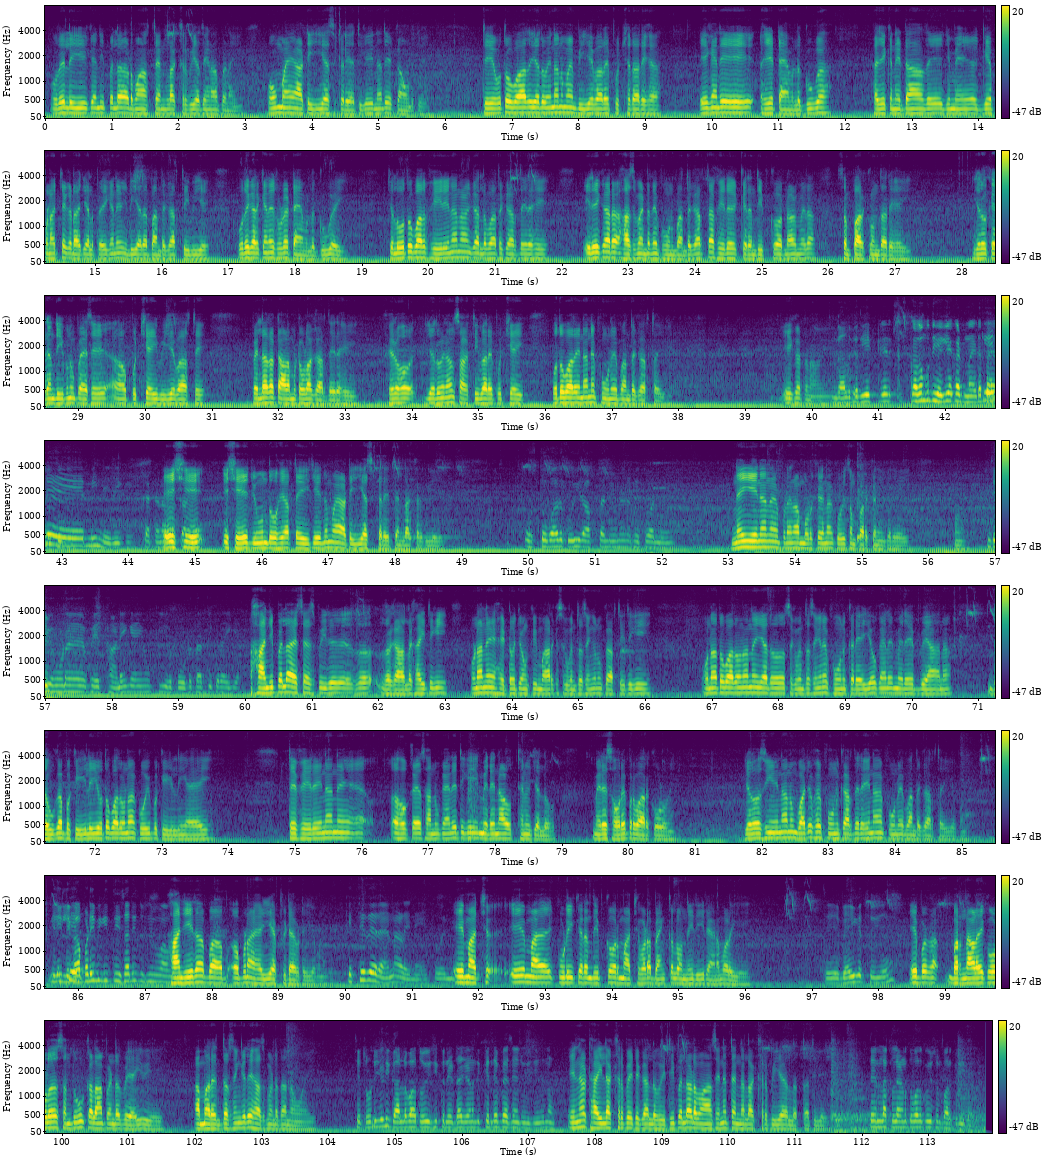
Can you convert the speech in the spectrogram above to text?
ਉਹਦੇ ਲਈ ਇਹ ਕਹਿੰਦੀ ਪਹਿਲਾਂ ਐਡਵਾਂਸ 3 ਲੱਖ ਰੁਪਇਆ ਦੇਣਾ ਪੈਣਾ ਜੀ। ਉਹ ਮੈਂ ਆਰਟੀਜੀਐਸ ਕਰਿਆ ਸੀਗਾ ਇਹਨਾਂ ਦੇ ਅਕਾਊਂਟ 'ਚ। ਤੇ ਉਹ ਤੋਂ ਬਾਅਦ ਜਦੋਂ ਇਹਨਾਂ ਨੂੰ ਮੈਂ ਵੀਜ਼ੇ ਬਾਰੇ ਪੁੱਛਦਾ ਰਿਹਾ, ਇਹ ਕਹਿੰਦੇ ਹਜੇ ਟਾਈਮ ਲੱਗੂਗਾ। ਹਜੇ ਕੈਨੇਡਾ ਦੇ ਜਿਵੇਂ ਅੱਗੇ ਆਪਣਾ ਝਗੜਾ ਚੱਲ ਪਿਆ ਕਹਿੰਦੇ ਇੰਡੀਆ ਦਾ ਬੰਦ ਕਰਤੀ ਵੀਜ਼ੇ ਉਹਦੇ ਕਰਕੇ ਕਹਿੰਦੇ ਥੋੜਾ ਟਾਈਮ ਲੱਗੂਗਾ ਜੀ। ਚਲੋ ਉਹ ਤੋਂ ਬਾਅਦ ਫਿਰ ਇਹਨਾਂ ਨਾਲ ਗੱਲਬਾਤ ਕਰਦੇ ਰਹੇ। ਇਹਦੇ ਘਰ ਹਸਬੈਂਡ ਨੇ ਫੋਨ ਬੰਦ ਕਰਤਾ, ਫਿਰ ਕਿਰਨਦੀਪ ਕੌਰ ਨਾਲ ਮੇਰਾ ਸੰਪਰਕ ਹੁੰਦਾ ਰਿਹਾ ਜੀ। ਜਦੋਂ ਕਿਰਨਦੀਪ ਨੂੰ ਪੈਸੇ ਪੁੱਛਿਆ ਜੀ ਵੀਜ਼ੇ ਵਾਸਤੇ, ਪਹਿਲਾਂ ਤਾਂ ਟਾਲ ਮਟੋਲਾ ਕਰਦੇ ਰਹੇ ਜੀ। ਫਿਰ ਉਹ ਜਦੋਂ ਇਹਨਾਂ ਨੂੰ ਸਖਤੀ ਬਾਰੇ ਪੁੱਛਿਆ ਜੀ ਉਹ ਤੋਂ ਬਾਅਦ ਇਹਨਾਂ ਨੇ ਫੋਨ ਹੀ ਬੰਦ ਕਰਤਾ ਜੀ। ਇਹ ਘਟਨਾ ਹੋਈ। ਜੀ। ਗੱਲ ਕਰੀਏ ਕਿ ਕਦੋਂ ਕੁ ਦੀ ਹੈਗੀ ਇਹ ਘਟਨਾ ਜਿਹੜਾ ਪੈਰ ਤੇ? ਕਿਹੜੇ ਮਹੀਨੇ ਦੀ ਘਟਨਾ ਇਹ 6 ਇਹ 6 ਜੂਨ 2023 ਚ ਇਹਨੂੰ ਮੈਂ ਆਰਟੀਜੀਐਸ ਕਰੇ 3 ਲੱਖ ਰੁਪਏ ਜੀ। ਉਸ ਤੋਂ ਬਾਅਦ ਕੋਈ ਰਾਬਤਾ ਨਹੀਂ ਉਹਨਾਂ ਨੇ ਫਿਰ ਤੁਹਾਨੂੰ? ਨਹੀਂ ਇਹਨਾਂ ਨੇ ਆਪਣੇ ਨਾਲ ਮੁੜ ਕੇ ਇਹਨਾਂ ਕੋਈ ਸੰਪਰਕ ਨਹੀਂ ਕਰਿਆ ਜੀ। ਹੁਣ ਤੁਸੀਂ ਹੁਣ ਫਿਰ ਥਾਣੇ ਗਏ ਹੋ ਕੀ ਰਿਪੋਰਟ ਦਰਜ ਕਰਾਈ ਹੈ ਹਾਂਜੀ ਪਹਿਲਾਂ ਐਸਐਸਪੀ ਦੇ ਦ- ਦਰਖਾਸਤ ਲਿਖਾਈ ਸੀਗੀ। ਉਹਨਾਂ ਨੇ ਹੈਡੋ ਚੌਂਕੀ ਮਾਰਕ ਸੁਖਵਿੰਦਰ ਸਿੰਘ ਨੂੰ ਕਰਤੀ ਸੀਗੀ ਉਹਨਾਂ ਤੋਂ ਬਾਅਦ ਉਹਨਾਂ ਨੇ ਜਦੋਂ ਸੁਖਵਿੰਦਰ ਸਿੰਘ ਨੇ ਫੋਨ ਕਰਿਆ ਜੀ ਉਹ ਕਹਿੰਦੇ ਮੇਰੇ ਬਿਆਨ ਦਊਗਾ ਵਕੀਲ ਜੀ ਉਹ ਤੋਂ ਬਾਅਦ ਉਹਨਾਂ ਕੋਈ ਵਕੀਲ ਨਹੀਂ ਆਇਆ ਜੀ ਤੇ ਫਿਰ ਇਹਨਾਂ ਨੇ ਉਹ ਕਹੇ ਸਾਨੂੰ ਕਹਿੰਦੇ ਸੀ ਕਿ ਮੇਰੇ ਨਾਲ ਉੱਥੇ ਨੂੰ ਚੱਲੋ ਮੇਰੇ ਸਹੁਰੇ ਪਰਿਵਾਰ ਕੋਲੋਂ ਹੀ ਜਦੋਂ ਅਸੀਂ ਇਹਨਾਂ ਨੂੰ ਬਾਅਦ 'ਚੋਂ ਫਿਰ ਫੋਨ ਕਰਦੇ ਰਹੇ ਇਹਨਾਂ ਨੇ ਫੋਨੇ ਬੰਦ ਕਰਤਾ ਜੀ ਆਪਣਾ ਇਹਦੀ ਲਿਖਾ ਪੜੀ ਵੀ ਕੀਤੀ ਸਾਰੀ ਤੁਸੀਂ ਮਾਮਲਾ? ਹਾਂਜੀ ਇਹਦਾ ਬ- ਉਹ ਬਣਾਇਆ ਜੀ ਐਫੀਡੈਵਿਟ ਜੀ ਆਪਣੇ। ਕਿੱਥੇ ਦੇ ਰਹਿਣ ਵਾਲੇ ਨੇ ਇਹ ਕੋਈ ਇਹ ਮੱਛ ਇਹ ਮ- ਕੁੜੀ ਕਰਨਦੀਪ ਕੌਰ ਮੱਛਵਾੜਾ ਬੈਂਕ ਕਲੋਨੀ ਦੀ ਰਹਿਣ ਵਾਲੀ ਹੈ ਜੀ। ਤੇ ਵਿਆਹੀ ਕਿੱਥੇ ਹੋਈ ਹੈ? ਇਹ ਬਰ- ਬਰਨਾਲੇ ਕੋਲ ਸੰਧੂ ਕਲਾਂ ਪਿੰਡ ਵਿਆਹੀ ਹੋਈ ਹੈ ਜੀ। ਅਮਰਿੰਦਰ ਸਿੰਘ ਦੇ ਹਸਬੰਡ ਦਾ ਨਾਮ ਹੈ ਜੀ। ਤੇ ਤੁਹਾਡੀ ਜਿਹੜੀ ਗੱਲਬਾਤ ਹੋਈ ਸੀ ਕੈਨੇਡਾ ਜਾਣ ਦੀ ਕਿੰਨੇ ਪੈਸਿਆਂ ਚ ਹੋਈ ਸੀ ਇਹਦੇ ਨਾਲ? ਇਹਨਾਂ 28 ਲੱਖ ਰੁਪਏ 'ਚ ਗੱਲ ਹੋਈ ਸੀ ਪਹਿਲਾਂ ਐਡਵਾਂਸ ਇਹਨੇ 3 ਲੱਖ ਰੁਪਈਆ ਲੱਤਾ ਸੀਗਾ ਜੀ। 3 ਲੱਖ ਲੈਣ ਤੋਂ ਬਾਅਦ ਕੋਈ ਸੰਪਰਕ ਨਹੀਂ ਹੋਇਆ।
